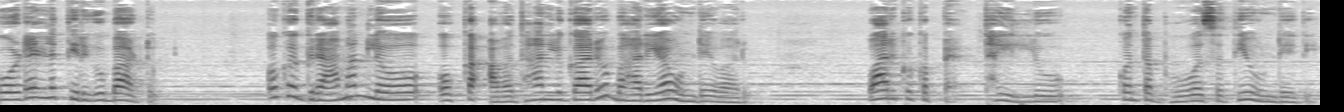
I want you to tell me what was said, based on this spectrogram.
కోడళ్ళ తిరుగుబాటు. ఒక గ్రామంలో ఒక అవధాన్లు గారు భార్య ఉండేవారు. వారికి ఒక పెద్ద ఇల్లు కొంత భూవసతి ఉండేది.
